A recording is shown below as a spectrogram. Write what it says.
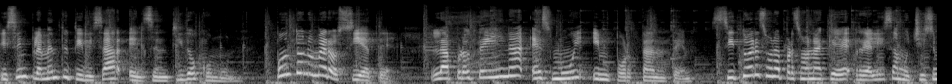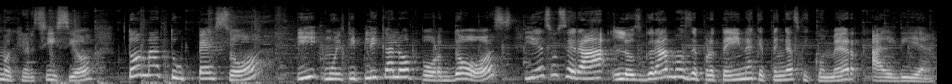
y simplemente utilizar el sentido común. Punto número 7. La proteína es muy importante. Si tú eres una persona que realiza muchísimo ejercicio, toma tu peso y multiplícalo por 2 y eso será los gramos de proteína que tengas que comer al día.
